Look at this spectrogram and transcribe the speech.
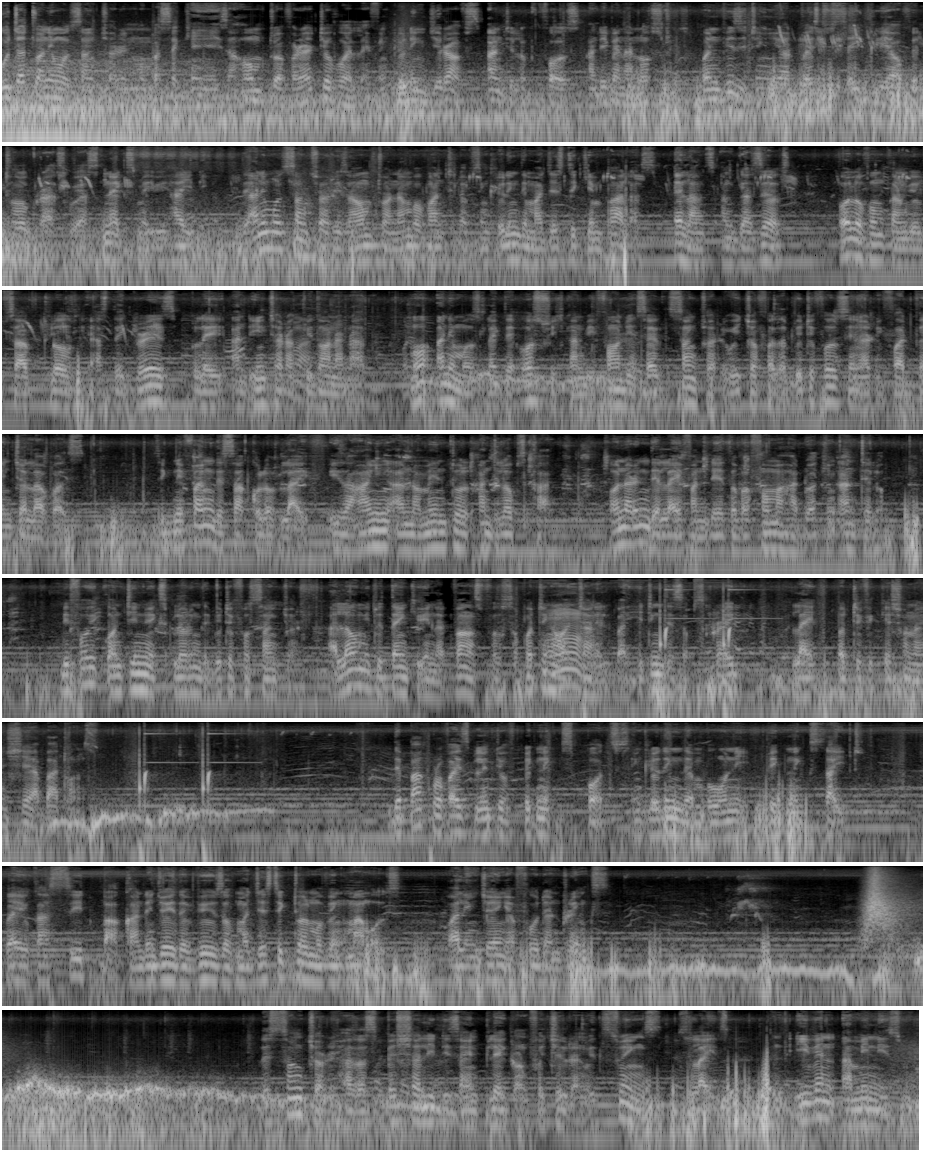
Ngutatu Animal Sanctuary in Mombasa, Kenya is a home to a variety of wildlife including giraffes, antelope, falls, and even an ostrich. When visiting, you are advised to stay clear of the tall grass where snakes may be hiding. The Animal Sanctuary is home to a number of antelopes including the majestic impalas, elands, and gazelles, all of whom can be observed closely as they graze, play, and interact with one another. More animals like the ostrich can be found inside the sanctuary which offers a beautiful scenery for adventure lovers. Signifying the circle of life is a hanging ornamental antelope skull, honoring the life and death of a former hardworking antelope. Before we continue exploring the beautiful sanctuary, allow me to thank you in advance for supporting our mm. channel by hitting the subscribe, like, notification and share buttons. The park provides plenty of picnic spots, including the Mboni picnic site, where you can sit back and enjoy the views of majestic tall moving mammals while enjoying your food and drinks. The sanctuary has a specially designed playground for children with swings, slides, and even a mini zoo.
